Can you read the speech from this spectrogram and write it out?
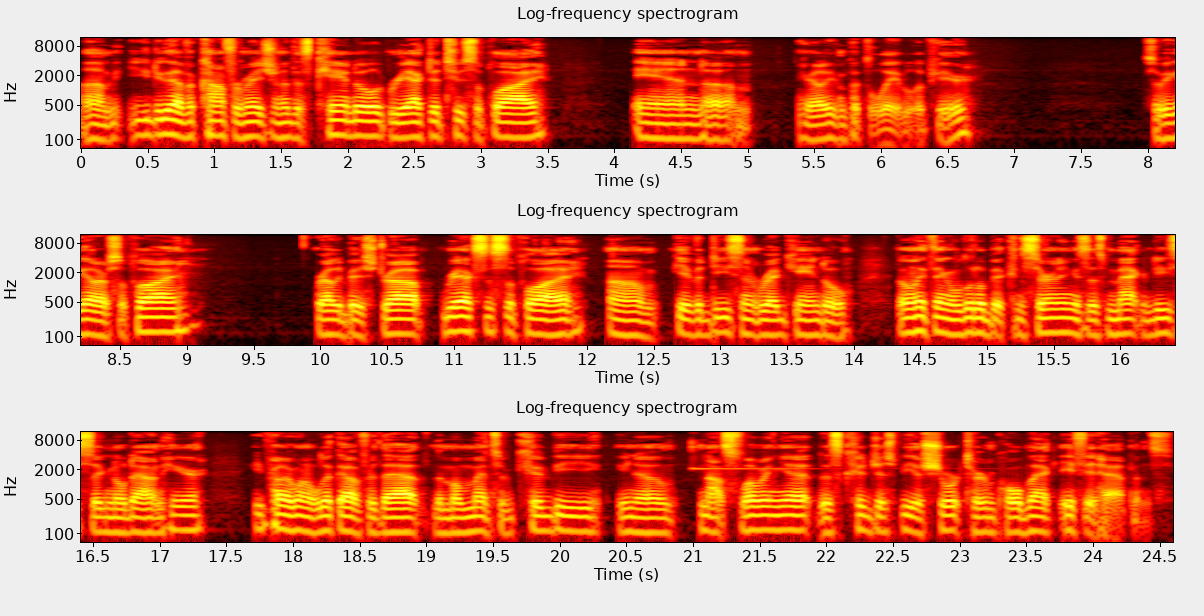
Um, you do have a confirmation of this candle reacted to supply. And um, here, I'll even put the label up here. So we got our supply, rally-based drop, reacts to supply, um, gave a decent red candle. The only thing a little bit concerning is this MACD signal down here. You probably want to look out for that. The momentum could be, you know, not slowing yet. This could just be a short-term pullback if it happens.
